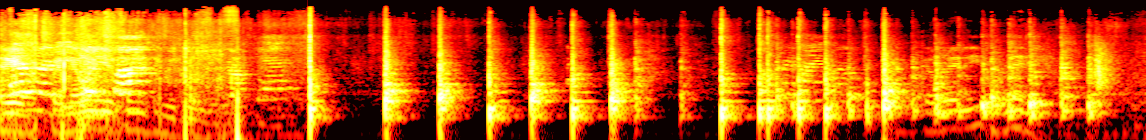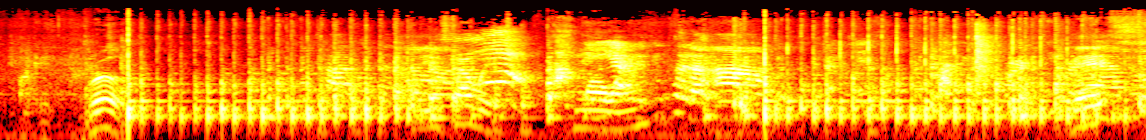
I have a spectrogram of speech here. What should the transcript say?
Okay, so you put we do it. Bro, do you start with small one? A.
